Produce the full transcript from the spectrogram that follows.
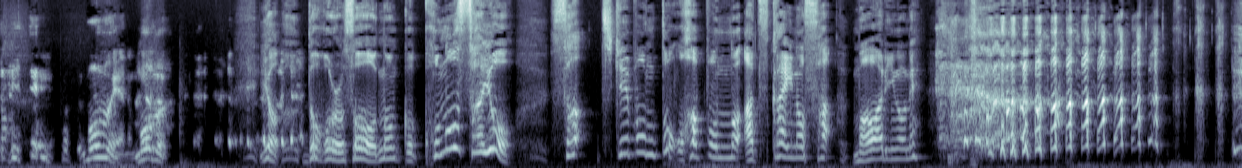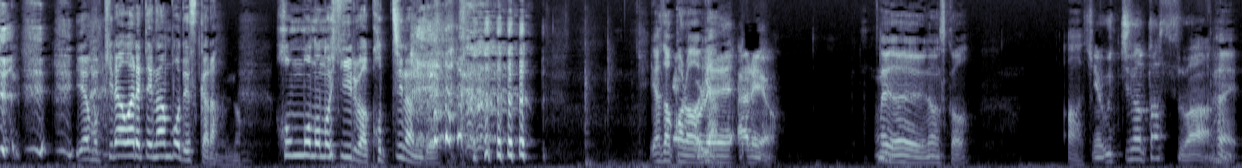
何してんのモブやな、モブ。いや、だからさ、なんかこの差よ、差、チケボンとオハポンの扱いの差、周りのね。いや、もう嫌われてなんぼですから。本物のヒールはこっちなんで。いや、だから、こいや、あれよ。え、え、なんすか？あ、ちいや、うちのタッスは、はい。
